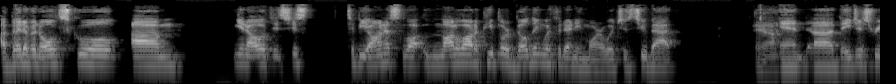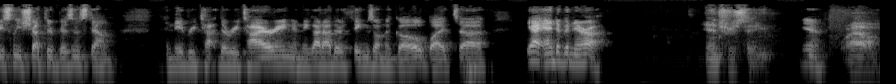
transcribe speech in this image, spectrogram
a bit of an old school. Um, you know, it's just to be honest, not a lot of people are building with it anymore, which is too bad. Yeah. And uh, they just recently shut their business down, and they've reti- they're retiring, and they got other things on the go. But uh, yeah, end of an era. Interesting. Yeah. Wow.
